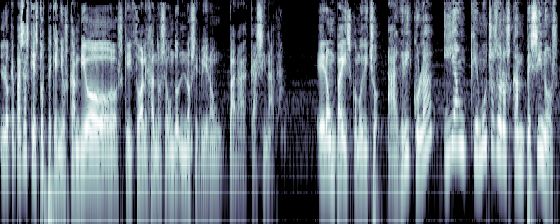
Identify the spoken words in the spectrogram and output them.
Lo que pasa es que estos pequeños cambios que hizo Alejandro II no sirvieron para casi nada. Era un país, como he dicho, agrícola, y aunque muchos de los campesinos,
